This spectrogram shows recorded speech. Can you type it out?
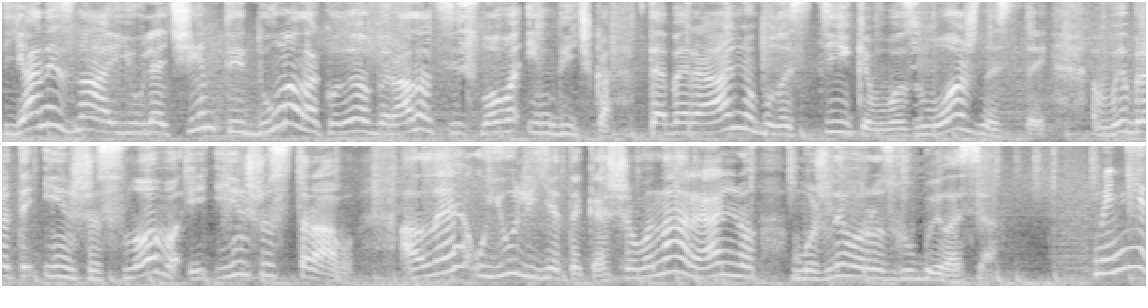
Я не знаю, Юля, чим ти думала, коли обирала ці слова індичка. В тебе реально було стільки можливостей вибрати інше слово і іншу страву. Але у Юлі є таке, що вона реально можливо розгубилася. Мені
